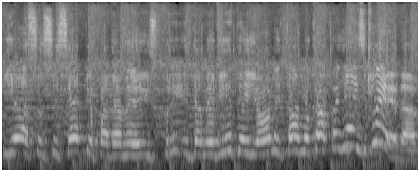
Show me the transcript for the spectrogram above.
ja sam se setio pa da me, ispri, da me vide i oni tamo kako ja izgledam.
